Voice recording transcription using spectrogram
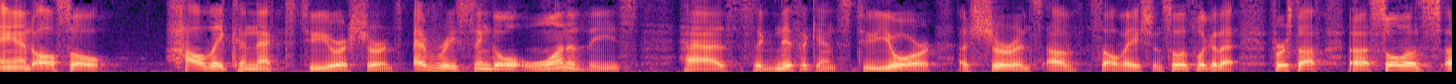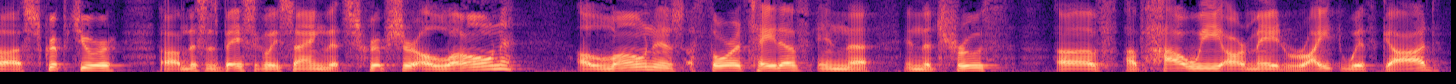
and also how they connect to your assurance. Every single one of these has significance to your assurance of salvation. So let's look at that. First off, uh, sola uh, scriptura. Um, this is basically saying that Scripture alone, alone is authoritative in the in the truth of of how we are made right with God.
